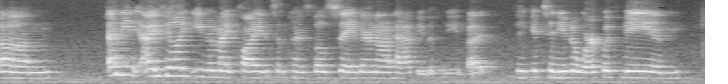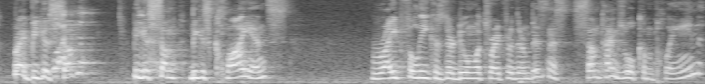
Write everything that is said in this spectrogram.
Um, I mean, I feel like even my clients sometimes they'll say they're not happy with me, but they continue to work with me and Right? Because Well, some, feel- because some because clients rightfully because they're doing what's right for their business sometimes will complain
